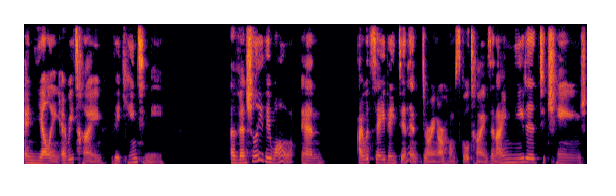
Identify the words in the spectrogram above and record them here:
and yelling every time they came to me. eventually they won't. And I would say they didn't during our homeschool times. And I needed to change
